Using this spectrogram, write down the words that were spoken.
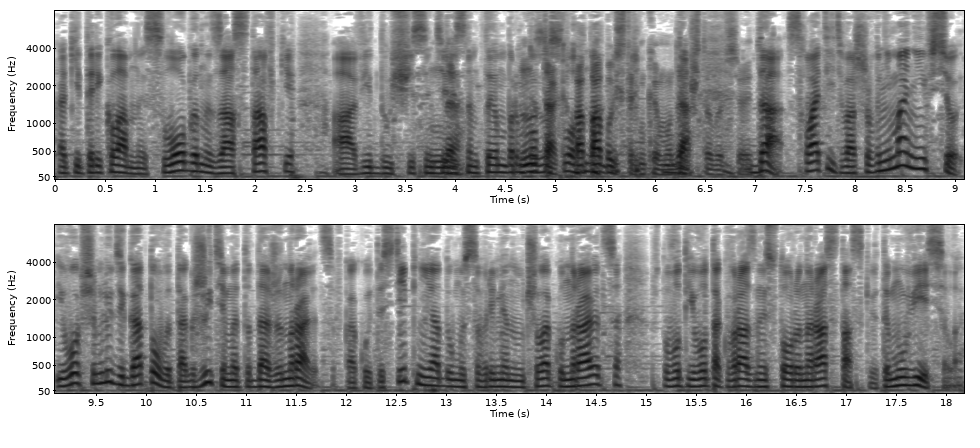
какие-то рекламные слоганы, заставки, а ведущий с интересным да. тембром, ну безусловно. так, по-быстренькому, да, чтобы все это. Да, схватить ваше внимание и все. И, в общем, люди готовы так жить, им это даже нравится в какой-то степени, я думаю, современному человеку нравится, что вот его так в разные стороны растаскивают, ему весело.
